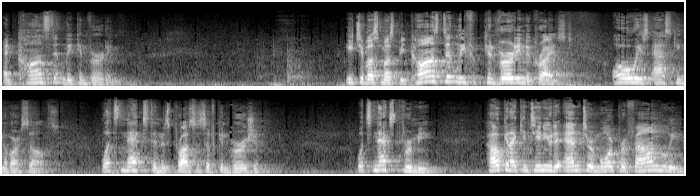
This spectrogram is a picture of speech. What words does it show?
and constantly converting. Each of us must be constantly converting to Christ, always asking of ourselves, what's next in this process of conversion? What's next for me? How can I continue to enter more profoundly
